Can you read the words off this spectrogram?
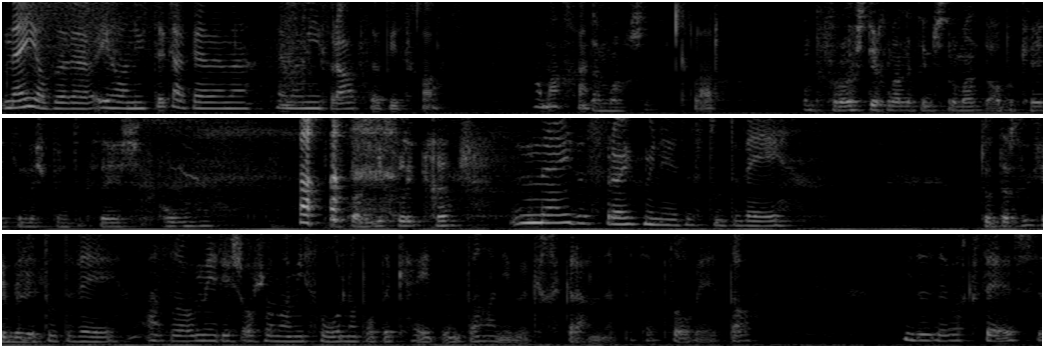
Nein, aber äh, ich habe nichts dagegen, wenn man, wenn man mich fragt, ob ich es kann, kann machen Dann machst du es. Klar. Und du freust dich, wenn das Instrument runtergeht, zum Beispiel, und du siehst, oh, das kann ich flicken. Nein, das freut mich nicht, das tut weh. Tut das wirklich weh? Das tut weh. Also mir ist auch schon mal mein Horn am Boden gefallen und da habe ich wirklich gerannt. Das hat so weh da. Und das einfach siehst,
